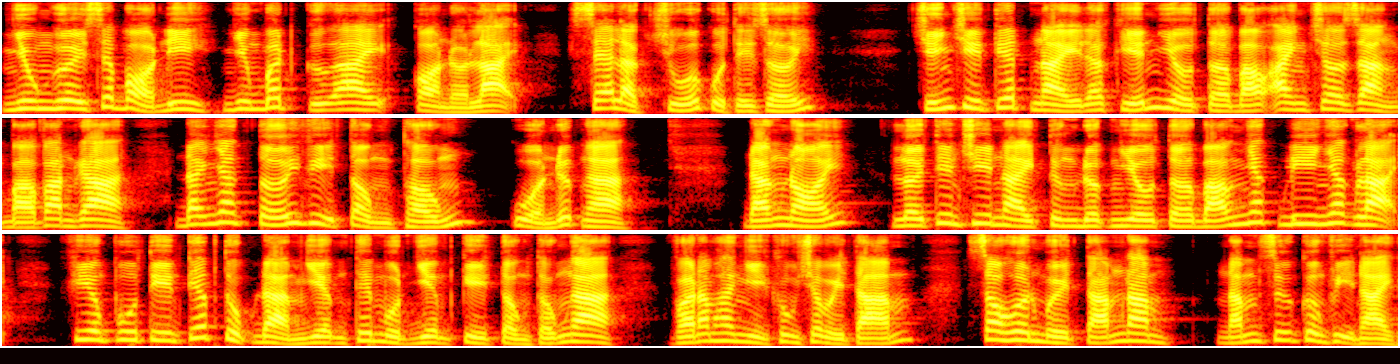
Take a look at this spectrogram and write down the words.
nhiều người sẽ bỏ đi nhưng bất cứ ai còn ở lại sẽ là chúa của thế giới. Chính chi tiết này đã khiến nhiều tờ báo Anh cho rằng bà Vanga đã nhắc tới vị tổng thống của nước Nga. Đáng nói, lời tiên tri này từng được nhiều tờ báo nhắc đi nhắc lại khi ông Putin tiếp tục đảm nhiệm thêm một nhiệm kỳ tổng thống Nga vào năm 2018 sau hơn 18 năm nắm giữ cương vị này.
